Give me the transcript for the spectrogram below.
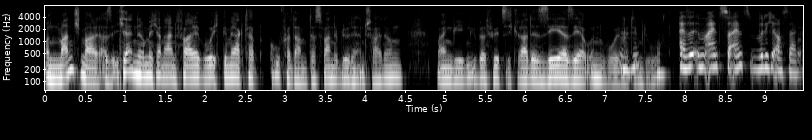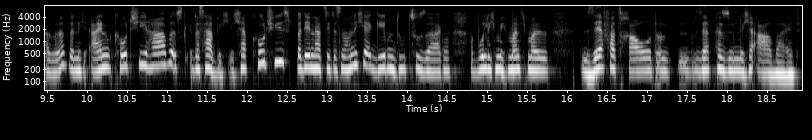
Und manchmal, also ich erinnere mich an einen Fall, wo ich gemerkt habe, oh verdammt, das war eine blöde Entscheidung. Mein Gegenüber fühlt sich gerade sehr, sehr unwohl mit dem Du. Also im Eins zu eins würde ich auch sagen, also ne, wenn ich einen Coachie habe, es, das habe ich. Ich habe Coaches, bei denen hat sich das noch nicht ergeben, du zu sagen, obwohl ich mich manchmal sehr vertraut und sehr persönliche Arbeit.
